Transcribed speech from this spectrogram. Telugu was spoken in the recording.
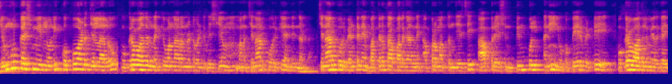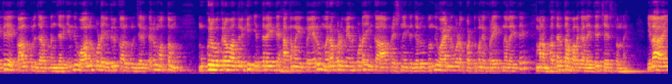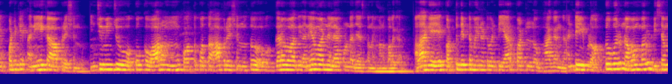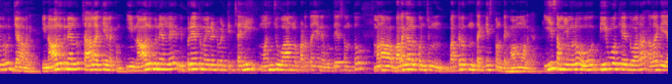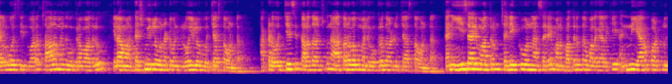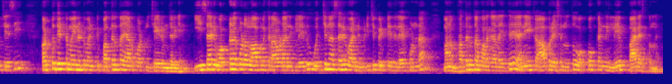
జమ్మూ కాశ్మీర్లోని కుప్పవాడ జిల్లాలో ఉగ్రవాదులు నక్కి ఉన్నారన్నటువంటి విషయం మన చినార్కోరికి అందిందంట. చినార్కోర్ వెంటనే భద్రతా బలగాల్ని అప్రమత్తం చేసి ఆపరేషన్ పింపుల్ అని ఒక పేరు పెట్టి ఉగ్రవాదుల మీదకైతే కాల్పులు జరపడం జరిగింది. వాళ్ళు కూడా ఎదురు కాల్పులు జరిపారు. మొత్తం ముగ్గురు ఉగ్రవాదులకి ఇద్దరైతే హతమైపోయారు. మరొకటి మీద కూడా ఇంకా ఆపరేషన్ అయితే జరుగుతుంది. వాడిని కూడా పట్టుకునే ప్రయత్నాలు అయితే మన భద్రతా బలగాలు అయితే చేస్తున్నాయి. ఇలా ఇప్పటికే అనేక ఆపరేషన్లు. ఇంచుమించు ఒక్కొక్క వారం కొత్త కొత్త ఆపరేషన్లతో ఉగ్రవాది అనేవాడిని లేకుండా చేస్తున్నాయి మన బలగాలు. అలాగే కట్టుదిట్టమైనటువంటి ఏర్పాట్లలో భాగంగా అంటే ఇప్పుడు అక్టోబరు నవంబరు డిసెంబరు జనవరి ఈ నాలుగు నెలలు చాలా కీలకం. ఈ నాలుగు నెలలే విపరీతమైనటువంటి చలి మంచు వానలు పడతాయనే ఉద్దేశంతో మన బలగాలు కొంచెం భద్రతను తగ్గిస్తుంటాయి మామూలుగా. ఈ సమయంలో పిఓకే ద్వారా అలాగే ఎల్ఓసి ద్వారా చాలా మంది ఉగ్రవాదులు ఇలా మనకు కాశ్మీర్లో ఉన్నటువంటి లోయలోకి వచ్చేస్తూ ఉంటారు. అక్కడ వచ్చేసి తలదాల్చుకుని ఆ తర్వాత మళ్ళీ ఉగ్రదాడులు చేస్తూ ఉంటారు. కానీ ఈసారి మాత్రం చలి ఎక్కువ ఉన్నా సరే మన భద్రతా బలగాలకి అన్ని ఏర్పాట్లు చేసి కట్టుదిట్టమైనటువంటి భద్రతా ఏర్పాట్లు చేయడం జరిగింది. ఈసారి ఒక్కడ కూడా లోపలికి రావడానికి లేదు. వచ్చినా సరే వాడిని విడిచిపెట్టేది లేకుండా మన భద్రతా బలగాలు అయితే అనేక ఆపరేషన్లతో ఒక్కొక్కరిని లేపు పారేస్తున్నాయి.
